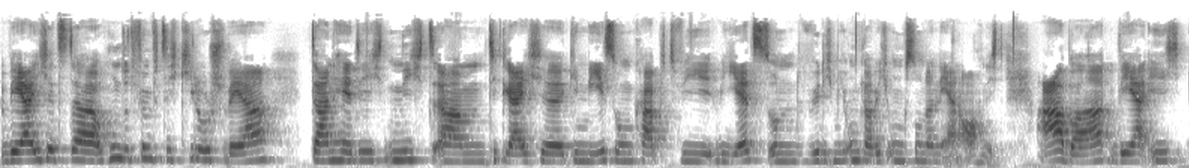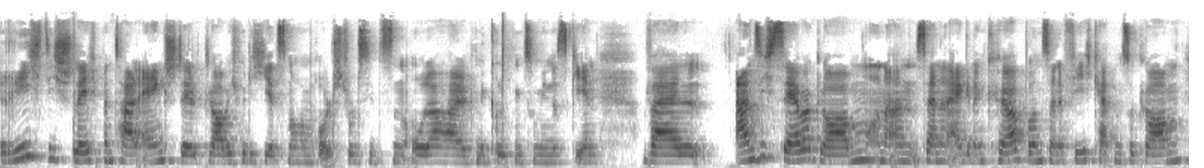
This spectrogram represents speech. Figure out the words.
wäre ich jetzt da 150 Kilo schwer, dann hätte ich nicht ähm, die gleiche Genesung gehabt wie, wie jetzt und würde ich mich unglaublich ungesund ernähren, auch nicht. Aber wäre ich richtig schlecht mental eingestellt, glaube ich, würde ich jetzt noch im Rollstuhl sitzen oder halt mit Krücken zumindest gehen, weil an sich selber glauben und an seinen eigenen Körper und seine Fähigkeiten zu glauben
